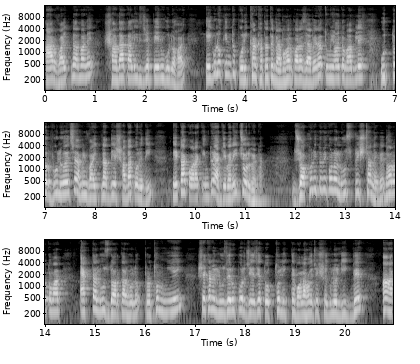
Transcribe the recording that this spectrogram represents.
আর হোয়াইটনার মানে সাদা কালির যে পেনগুলো হয়, এগুলো কিন্তু পরীক্ষার খাতাতে ব্যবহার করা যাবে না। তুমি হয়তো ভাবলে, উত্তর ভুল হয়েছে, আমি হোয়াইটনার দিয়ে সাদা করে দিই। এটা করা কিন্তু একেবারেই চলবে না। যখনই তুমি কোনো লুজ পৃষ্ঠা নেবে, ধরো তোমার একটা লুজ দরকার হলো, প্রথম নিয়েই সেখানে লুজের উপর যে যে তথ্য লিখতে বলা হয়েছে সেগুলো লিখবে আর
